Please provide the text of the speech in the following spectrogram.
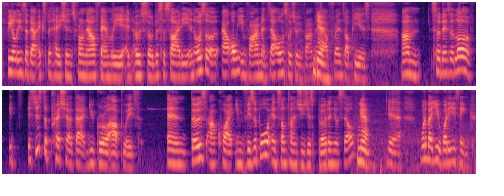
feelings about expectations from our family and also the society and also our own environments our own social environment, Yeah. our friends our peers um, so there's a lot of it's it's just the pressure that you grow up with and those are quite invisible and sometimes you just burden yourself yeah. yeah what about you what do you think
